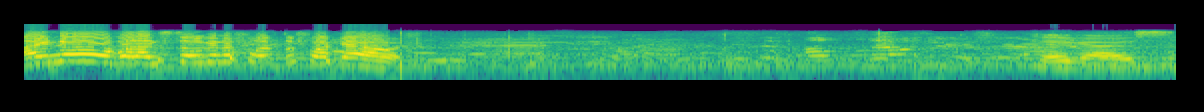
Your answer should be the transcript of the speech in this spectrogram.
I know, but I'm still gonna flip the fuck out. Okay, guys.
